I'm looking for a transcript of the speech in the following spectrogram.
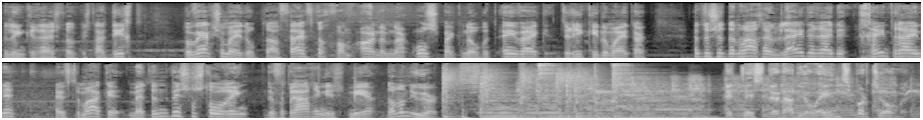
De linkerrijstrook is daar dicht. Door werkzaamheden op de A50 van Arnhem naar Os bij knooppunt Ewijk, 3 kilometer. En tussen Den Haag en Leiden rijden geen treinen. Heeft te maken met een wisselstoring. De vertraging is meer dan een uur. Dit is de Radio 1 Sportzomer.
